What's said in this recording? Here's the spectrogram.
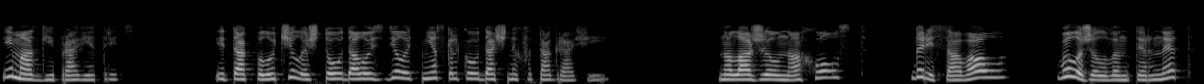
и мозги проветрить. И так получилось, что удалось сделать несколько удачных фотографий. Наложил на холст, дорисовал, выложил в интернет.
